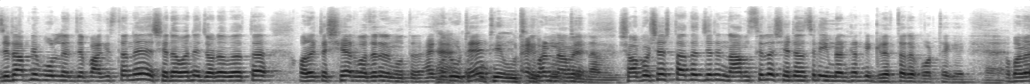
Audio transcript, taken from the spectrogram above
যেটা আপনি বললেন যে পাকিস্তানে সেনাবাহিনীর জনপ্রিয়তা অনেকটা শেয়ার বাজারের মতো একবার হ্যাঁ, উঠে একবার নামে। সর্বশেষ তাদের যেটা নাম ছিল সেটা হচ্ছিল ইমরান খানকে গ্রেফতারের পর থেকে। হ্যাঁ। মানে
